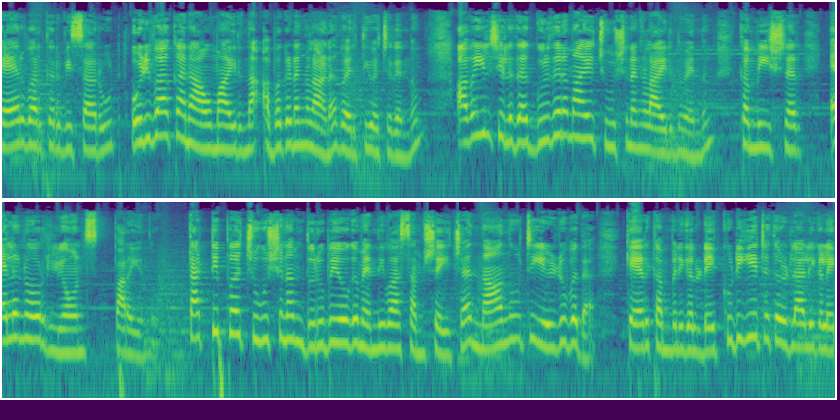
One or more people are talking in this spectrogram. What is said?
കെയർ വർക്കർ വിസ റൂട്ട് ഒഴിവാക്കാനാവുമായിരുന്ന അപകടങ്ങളാണ് വരുത്തിവച്ചതെന്നും അവയിൽ ചിലത് ഗുരുതരമായ ചൂഷണങ്ങളായിരുന്നുവെന്നും കമ്മീഷണർ എലനോർ ലിയോൺസ് പറയുന്നു. തട്ടിപ്പ് ചൂഷണം ദുരുപയോഗം എന്നിവ സംശയിച്ച് നാനൂറ്റി എഴുപത് കെയർ കമ്പനികളുടെ കുടിയേറ്റ തൊഴിലാളികളെ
